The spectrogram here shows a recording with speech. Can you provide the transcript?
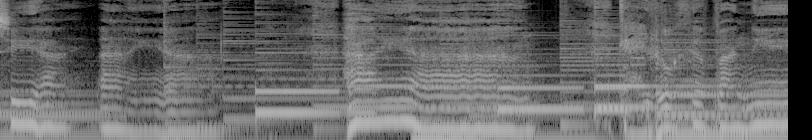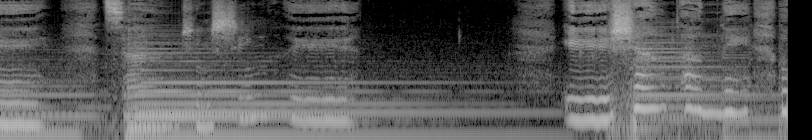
可惜啊，哎呀，哎呀，该如何把你藏进心里？一想到你，我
